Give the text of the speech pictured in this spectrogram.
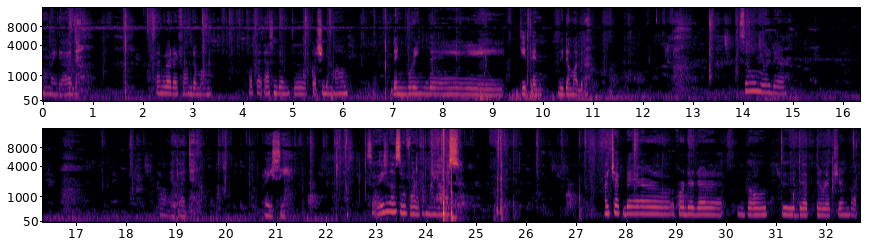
Oh my god. I'm glad I found the mom. But I asked them to catch the mom, then bring the kitten with the mother. Somewhere there. Oh my god. Crazy. So it's not so far from my house. I checked there further there go to that direction but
